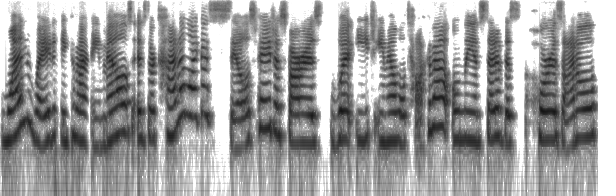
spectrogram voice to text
one way to think about emails is they're kind of like a sales page as far as what each email will talk about, only instead of this horizontal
